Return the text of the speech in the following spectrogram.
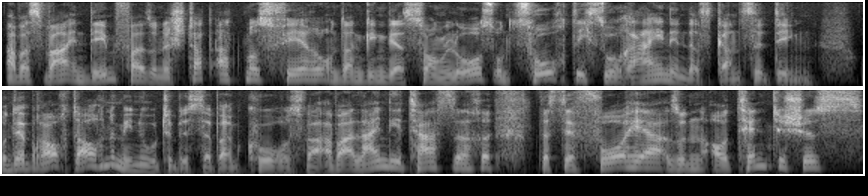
aber es war in dem Fall so eine Stadtatmosphäre und dann ging der Song los und zog dich so rein in das ganze Ding. Und der brauchte auch eine Minute, bis er beim Chorus war. Aber allein die Tatsache, dass der vorher so ein authentisches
